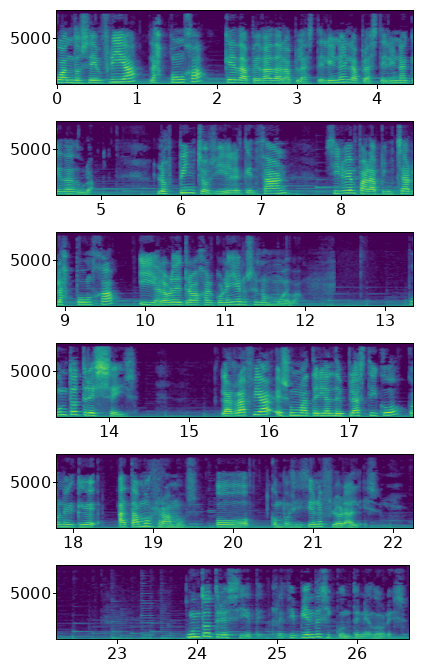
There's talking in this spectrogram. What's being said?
cuando se enfría, la esponja queda pegada a la plastilina y la plastilina queda dura. Los pinchos y el quenzán sirven para pinchar la esponja y a la hora de trabajar con ella no se nos mueva. Punto 3.6. La rafia es un material de plástico con el que atamos ramos o composiciones florales. Punto 3.7. Recipientes y contenedores.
